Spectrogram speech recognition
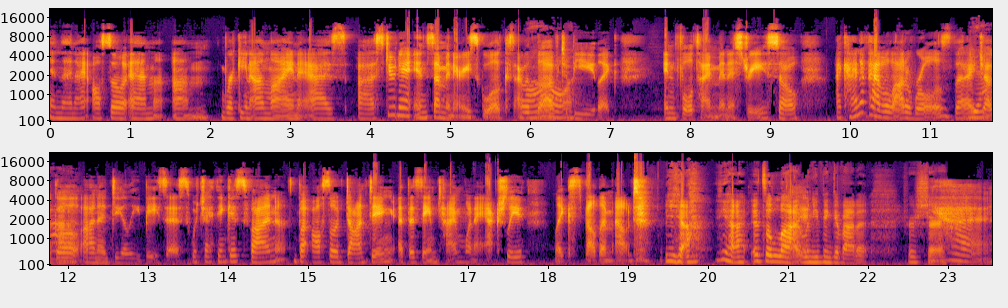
and then I also am um, working online as a student in seminary school because I would wow. love to be like in full time ministry. So I kind of have a lot of roles that I yeah. juggle on a daily basis, which I think is fun, but also daunting at the same time when I actually like spell them out. Yeah, yeah, it's a lot but, when you think about it, for sure. Yeah,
